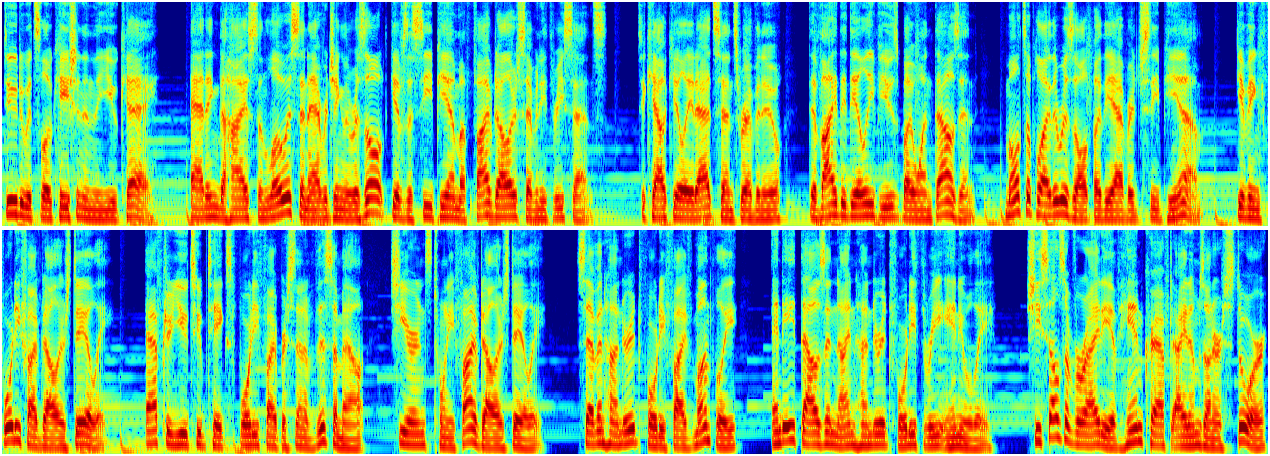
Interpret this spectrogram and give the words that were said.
due to its location in the UK. Adding the highest and lowest and averaging the result gives a CPM of $5.73. To calculate AdSense revenue, divide the daily views by 1,000, multiply the result by the average CPM, giving $45 daily. After YouTube takes 45% of this amount, she earns $25 daily, $745 monthly, and $8,943 annually. She sells a variety of handcraft items on her store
